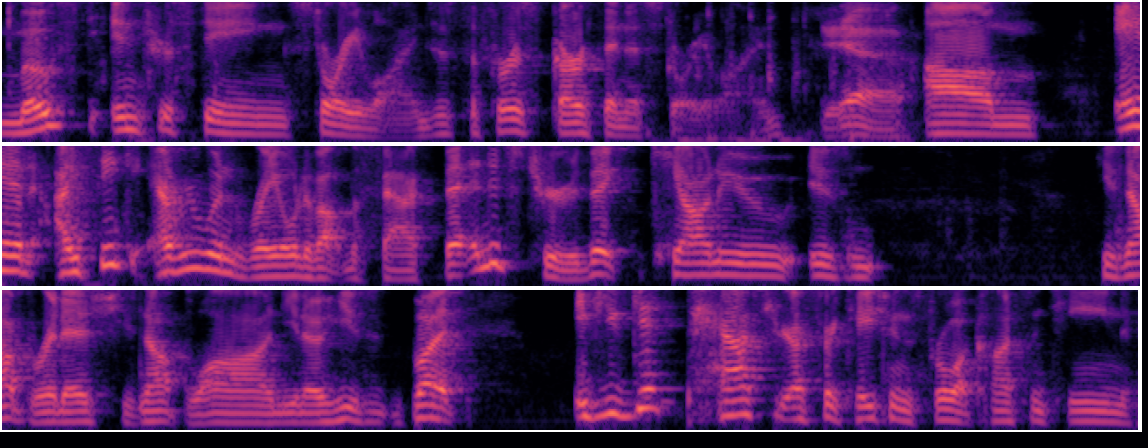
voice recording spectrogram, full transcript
most interesting storylines. It's the first Garth Ennis storyline. Yeah. Um, and I think everyone railed about the fact that, and it's true that Keanu is he's not British, he's not blonde, you know, he's but if you get past your expectations for what Constantine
